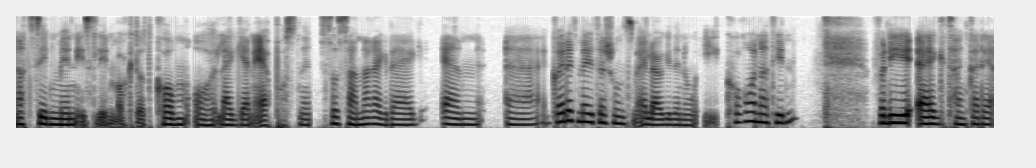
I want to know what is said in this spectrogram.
nettsiden min islinmark.com og legge igjen e-posten din. Så sender jeg deg en eh, guidet meditasjon som jeg lagde nå i koronatiden. Fordi jeg tenker det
